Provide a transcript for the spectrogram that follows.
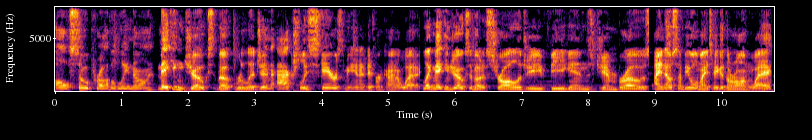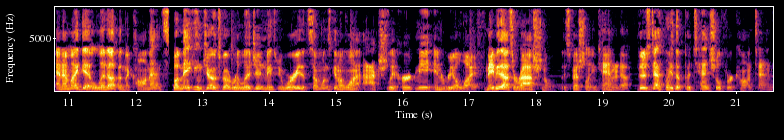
Also probably not. Making jokes about religion actually scares me in a different kind of way. Like making jokes about astrology, vegans, gym bros. I know some people might take it the wrong way and I might get lit up in the comments, but making jokes about religion makes me worry that someone's gonna wanna actually hurt me in real life. Maybe that's irrational, especially in Canada. There's definitely the potential for content,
